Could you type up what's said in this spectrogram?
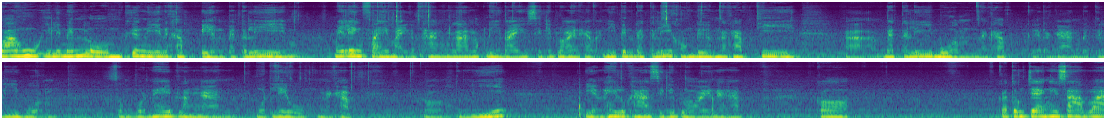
วาฮูอิเลเมนต์โลมเครื่องนี้นะครับ เปลี่ยนแบตเตอรี่ไม่เร่งไฟใหม่กับทางร้านล็อกรีไบเสร็จเรียบร้อยนะครับ อันนี้เป็นแบตเตอรี่ของเดิมนะครับที่แบตเตอรี่บวมนะครับ เกิดอาการแบตเตอรี่บวม ส่งผลให้พลังงานหมดเร็วนะครับ ก็ตรงนี้เปลี่ยนให้ลูกค้าเสร็จเรียบร้อยนะครับ ก็ก็ต้องแจ้งให้ทราบว่า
